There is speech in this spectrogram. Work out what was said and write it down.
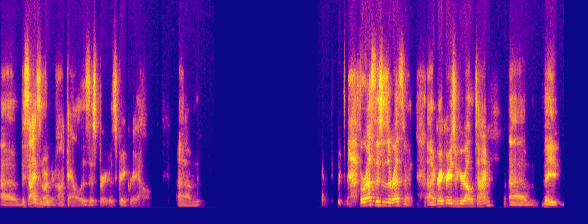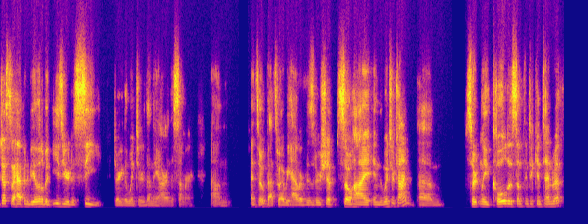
uh, besides the northern hawk owl, is this bird, is great gray owl. Um, for us, this is a resident. Uh, great grays are here all the time. Um, they just so happen to be a little bit easier to see during the winter than they are in the summer. Um, and so that's why we have our visitorship so high in the wintertime. Um, certainly cold is something to contend with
